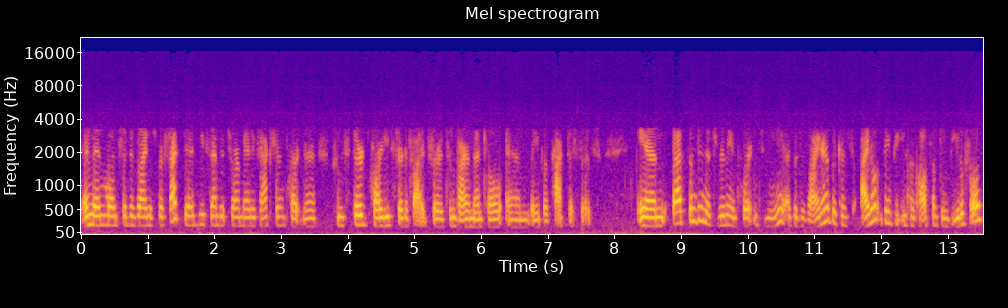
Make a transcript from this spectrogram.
And then once the design is perfected, we send it to our manufacturing partner, who's third party certified for its environmental and labor practices. And that's something that's really important to me as a designer because I don't think that you can call something beautiful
